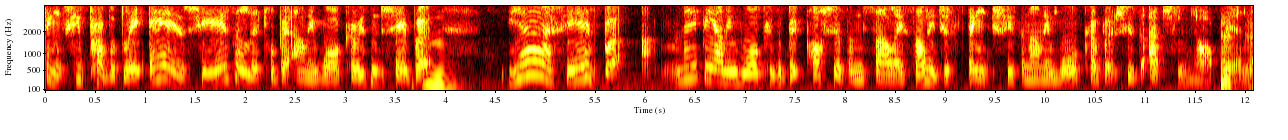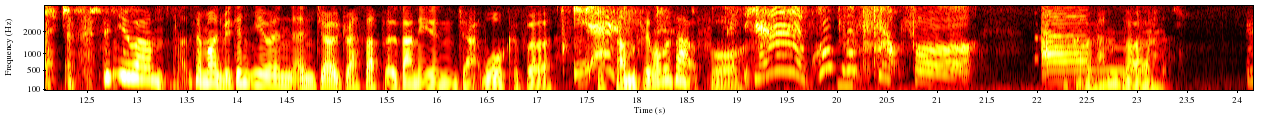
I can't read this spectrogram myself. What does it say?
think she probably is. She is a little bit Annie Walker, isn't she? But mm. yeah, she is. But maybe Annie Walker's a bit posher than Sally. Sally just thinks she's an Annie Walker, but she's actually not really. Didn't you um? So remind me, didn't you and, and Joe dress up as Annie and Jack Walker for, for something? What was that for? yeah, what was that for? I Um, remember. No,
